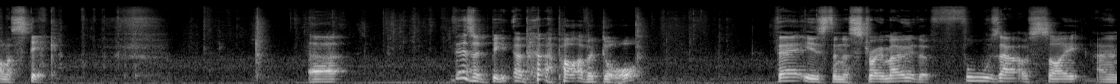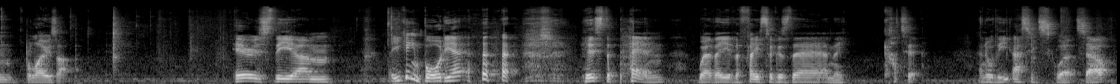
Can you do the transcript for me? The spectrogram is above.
on a stick. Uh, there's a, a, a part of a door. There is the Nostromo that falls out of sight and blows up. Here is the. Um, are you getting bored yet? Here's the pen where they the facehuggers there and they cut it, and all the acid squirts out.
